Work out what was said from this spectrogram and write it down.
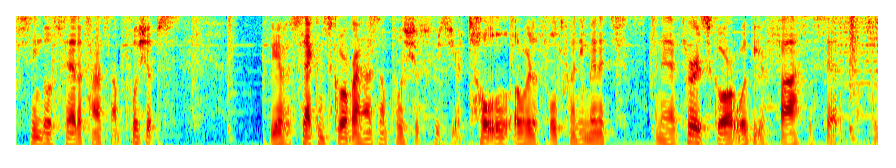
single set of handstand push ups. We have a second score of our handstand push ups, which is your total over the full 20 minutes. And then a third score will be your fastest set of the.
